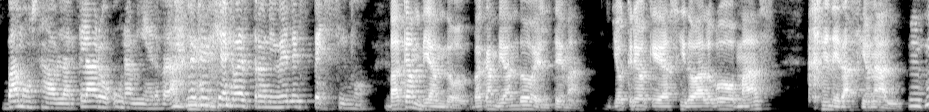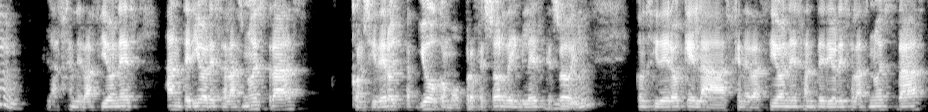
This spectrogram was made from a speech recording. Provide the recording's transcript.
vamos a hablar claro, una mierda, que nuestro nivel es pésimo. Va cambiando, va cambiando el tema. Yo creo que ha sido algo más generacional. Las generaciones anteriores a las nuestras, considero yo como profesor de inglés que soy. Considero que las generaciones anteriores a las nuestras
